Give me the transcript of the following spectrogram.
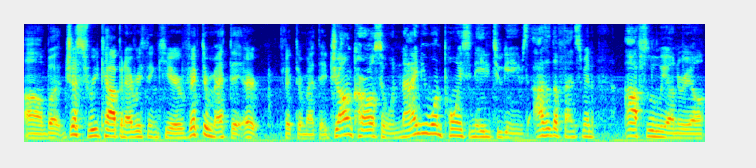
Um, but just recapping everything here, Victor Mete, or Victor Mete, John Carlson with 91 points in 82 games as a defenseman, absolutely unreal.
